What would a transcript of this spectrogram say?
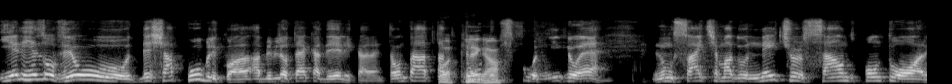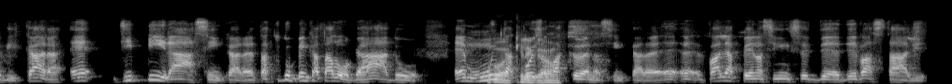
E ele resolveu deixar público a, a biblioteca dele, cara. Então tá, tá Pô, tudo legal. disponível, é, num site chamado naturesound.org. Cara, é de pirar, assim, cara. Tá tudo bem catalogado. É muita Pô, coisa legal. bacana, assim, cara. É- é- vale a pena, assim, se de- devastar ali.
